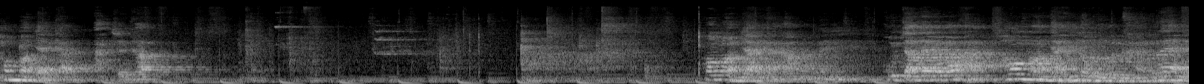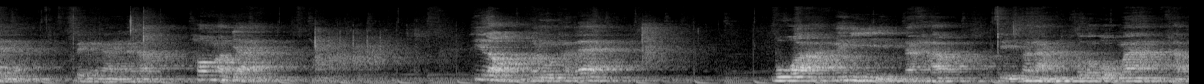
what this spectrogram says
ห้องนอนใหญ่กันอะเชิญครับห้องนอนใหญ่นะครับในคุณจำได้ไหมว่าห้องนอนใหญ่ที่เราดูเป็นครั้งแรกเลยเนี่ยเป็นยังไงนะครับ ห้องนอนใหญ่ ที่เรามาดูครั้งแรก บัวไม่มีนะครับ สีผนังสกปรกมากนะครับ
